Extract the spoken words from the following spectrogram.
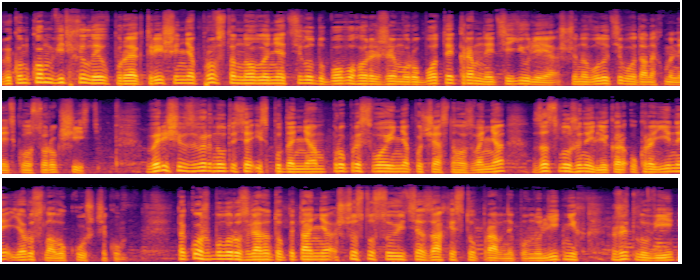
Виконком відхилив проект рішення про встановлення цілодобового режиму роботи крамниці Юлія, що на вулиці Богдана Хмельницького, 46. Вирішив звернутися із поданням про присвоєння почесного звання заслужений лікар України Ярославу Кущику. Також було розглянуто питання, що стосуються захисту прав неповнолітніх, житлові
